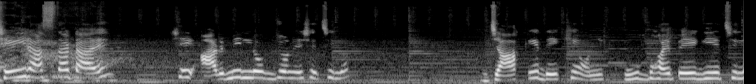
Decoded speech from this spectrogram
সেই রাস্তাটায় সেই আর্মির লোকজন এসেছিল, যাকে দেখে অনেক খুব ভয় পেয়ে গিয়েছিল।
